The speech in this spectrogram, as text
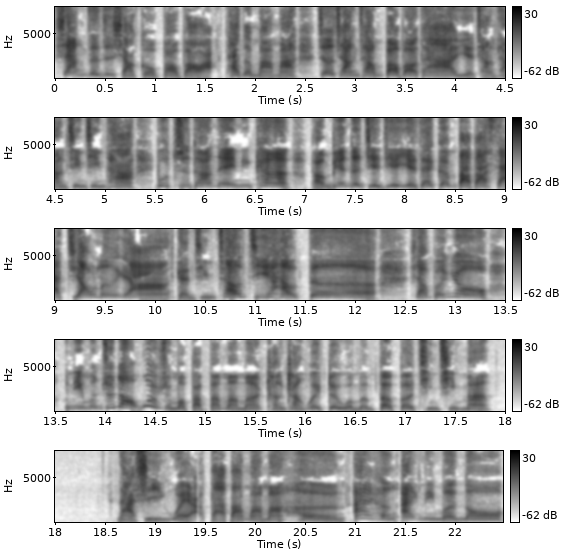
像这只小狗抱抱啊，它的妈妈就常常抱抱它，也常常亲亲它。不止它呢，你看旁边的姐姐也在跟爸爸撒娇了呀，感情超级好的。小朋友，你们知道为什么爸爸妈妈常常会对我们抱抱亲亲吗？那是因为啊，爸爸妈妈很爱很爱你们哦。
